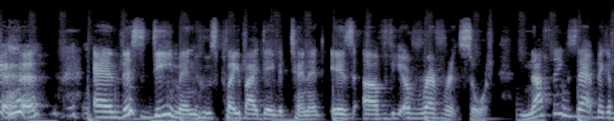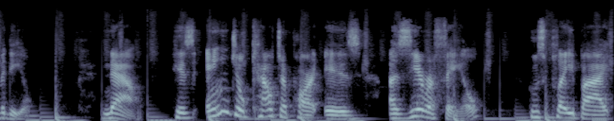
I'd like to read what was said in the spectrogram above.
and this demon, who's played by David Tennant, is of the irreverent sort. Nothing's that big of a deal. Now, his angel counterpart is Aziraphale, who's played by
